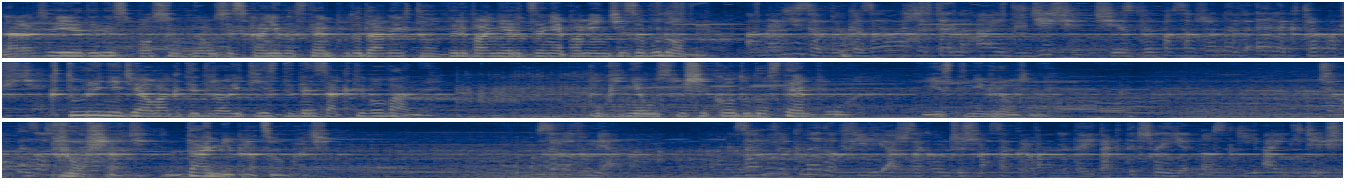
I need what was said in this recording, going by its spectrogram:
Na razie jedyny sposób na uzyskanie dostępu do danych to wyrwanie rdzenia pamięci z obudowy, Analiza wykazała, że ten AID-10 jest wyposażony w elektrooście. który nie działa, gdy droid jest dezaktywowany. Póki nie usłyszy kodu dostępu, jest niegroźny. Czy mogę Proszę, zasugerować? daj mi pracować. Zrozumiano. Zamilknę do chwili, aż zakończysz masakrowanie tej taktycznej jednostki AID-10.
